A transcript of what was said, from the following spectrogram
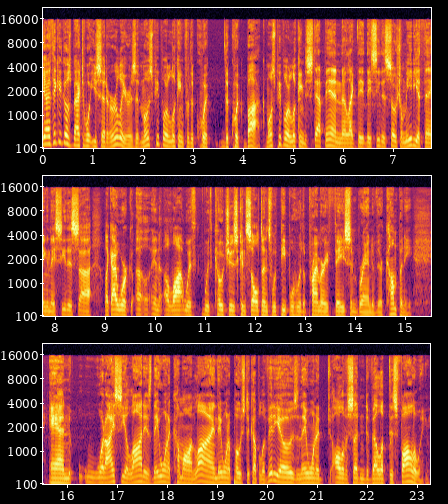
Yeah, I think it goes back to what you said earlier is that most people are looking for the quick the quick buck. Most people are looking to step in. They're like they, they see this social media thing and they see this uh, like I work uh, in a lot with with coaches, consultants, with people who are the primary face and brand of their company. And what I see a lot is they want to come online, they want to post a couple of videos, and they want to all of a sudden develop this following.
